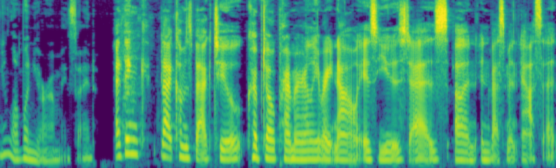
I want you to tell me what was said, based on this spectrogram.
I love when you're on my side. I think that comes back to crypto primarily right now is used as an investment asset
